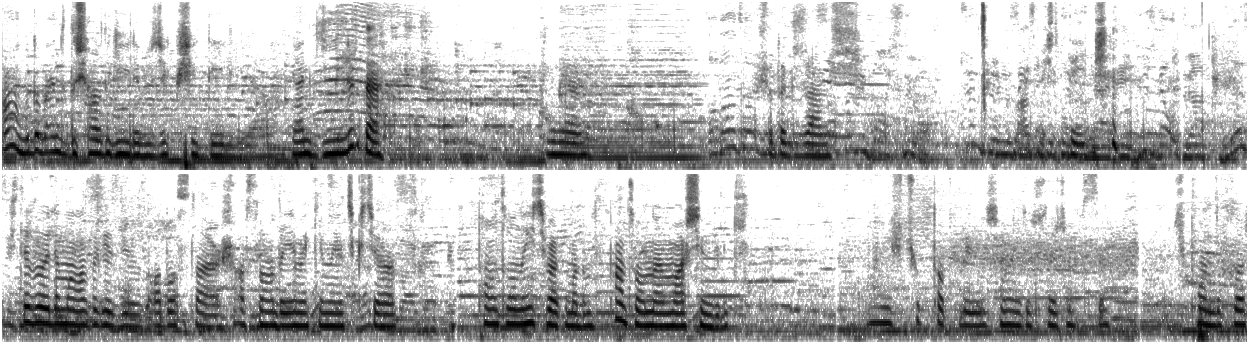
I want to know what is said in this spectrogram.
Ama bu da bence dışarıda giyilebilecek bir şey değil ya. Yani giyilir de bilmiyorum. Şu da güzelmiş. Vazgeçtim değilmiş. İşte böyle mağaza geziyoruz. Adoslar. Az sonra da yemek yemeye çıkacağız. Pantolona hiç bakmadım. Pantolonlarım var şimdilik. Ay şu çok tatlıymış. Hemen göstereceğim size. Şu panduflar.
